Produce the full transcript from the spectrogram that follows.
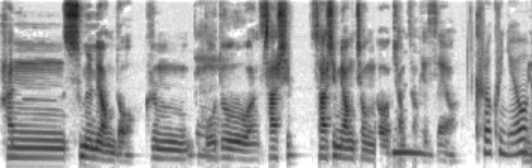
한 20명도 그럼 네. 모두 한 40, 40명 정도 참석했어요. 그렇군요. 네.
